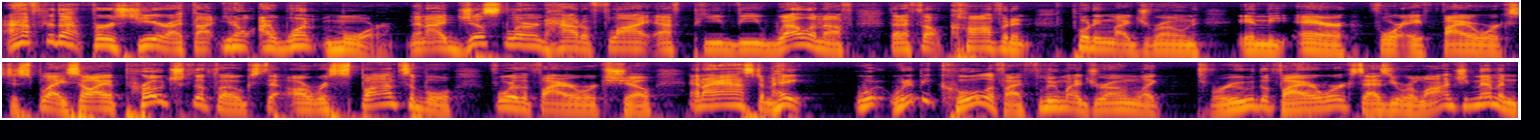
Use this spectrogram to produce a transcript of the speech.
after that first year, I thought, you know, I want more. And I just learned how to fly FPV well enough that I felt confident putting my drone in the air for a fireworks display. So I approached the folks that are responsible for the fireworks show and I asked them, hey, w- would it be cool if I flew my drone like through the fireworks as you were launching them? And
